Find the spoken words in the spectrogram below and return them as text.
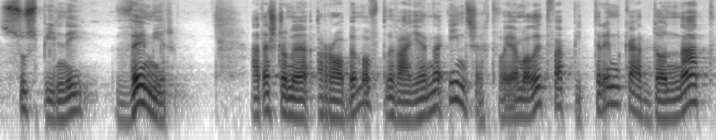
суспільний вимір. А те, що ми робимо, впливає на інших. Твоя молитва, підтримка, донат,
